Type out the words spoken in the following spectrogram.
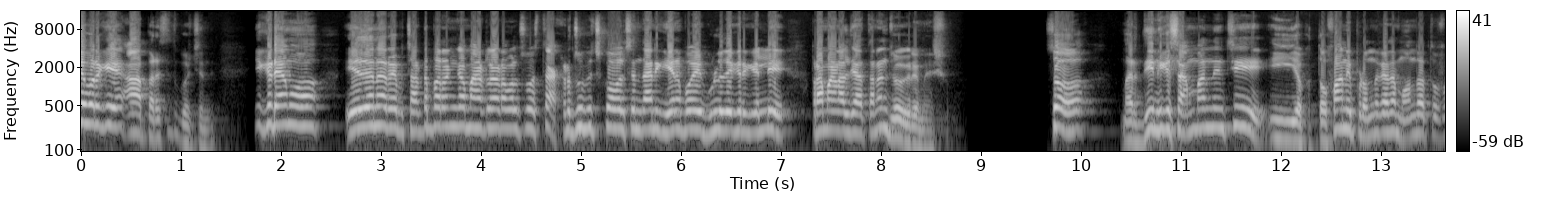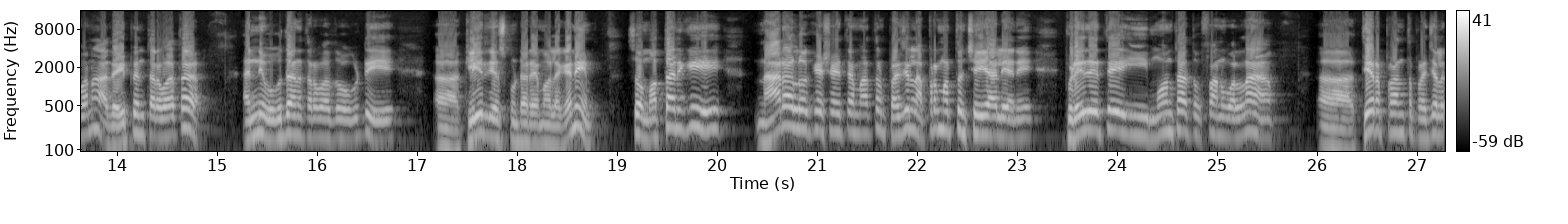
చివరికి ఆ పరిస్థితికి వచ్చింది. ఇక్కడేమో ఏదైనా రేపు చట్టపరంగా మాట్లాడవలసి వస్తే అక్కడ చూపించుకోవాల్సిన దానికి ఈయన పోయి గుళ్ళు దగ్గరికి వెళ్ళి ప్రమాణాలు చేస్తానని జోగి రమేష్. సో మరి దీనికి సంబంధించి ఈ యొక్క తుఫాన్ ఇప్పుడు ఉంది కదా మొందా తుఫాను అది అయిపోయిన తర్వాత అన్నీ ఒకదాని తర్వాత ఒకటి క్లియర్ చేసుకుంటారేమోలే కానీ సో మొత్తానికి నారా లోకేష్ అయితే మాత్రం ప్రజలను అప్రమత్తం చేయాలి అని ఇప్పుడు ఏదైతే ఈ మోంతా తుఫాన్ వలన తీర ప్రాంత ప్రజలు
